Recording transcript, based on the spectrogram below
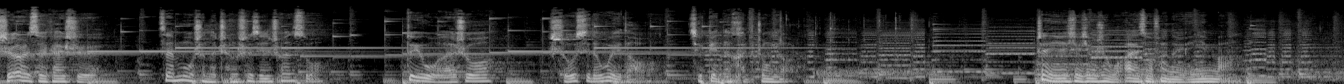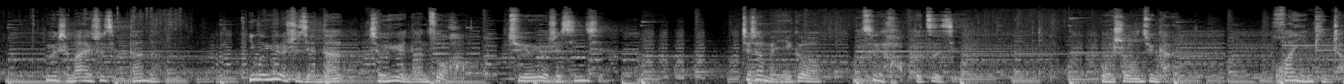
十二岁开始，在陌生的城市间穿梭，对于我来说，熟悉的味道就变得很重要了。这也许就是我爱做饭的原因吧。为什么爱吃简单呢？因为越是简单，就越难做好，却又越是新鲜。就像每一个最好的自己。我是王俊凯，欢迎品尝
